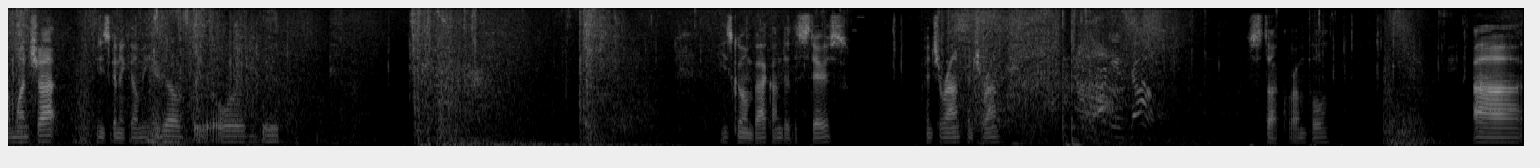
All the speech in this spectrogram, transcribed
I'm one shot. He's gonna kill me You're here. going for your orb, dude. He's going back onto the stairs. Pinch around, pinch around. Stuck Rumple. Uh, I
